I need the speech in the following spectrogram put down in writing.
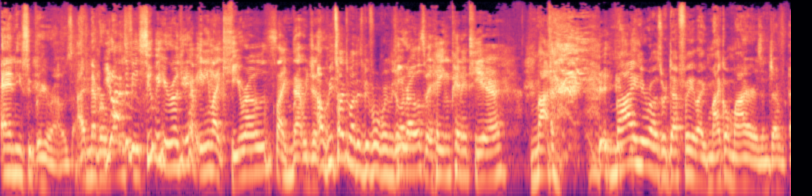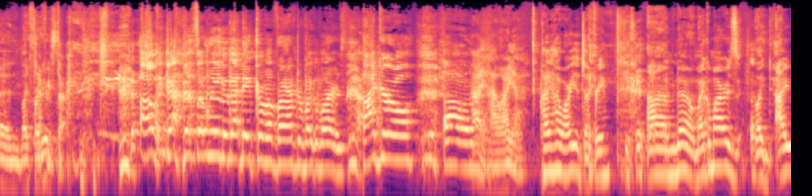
any superheroes. I never. You don't have to be superheroes. You didn't have any like heroes like that. We just Oh, we talked about this before when we heroes with Hayden Panettiere, My my heroes were definitely like Michael Myers and Jeff and like Freddie. Jeffree Star. Oh my god, that's so weird that that name come up right after Michael Myers. Hi, girl. Um, Hi, how are you? Hi, how are you, Jeffrey? um, no, Michael Myers, like I,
